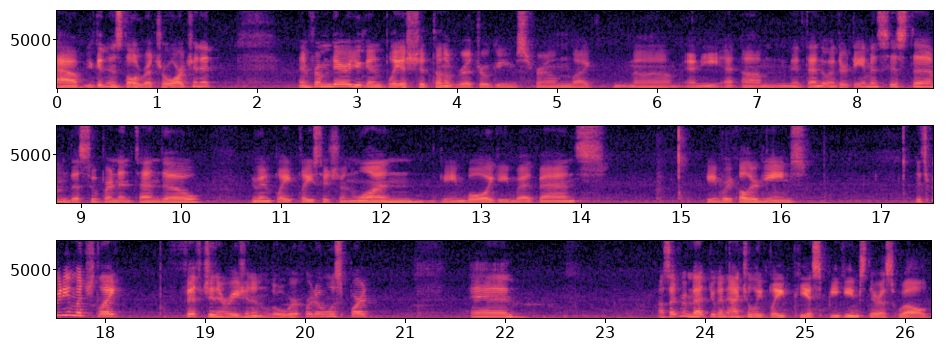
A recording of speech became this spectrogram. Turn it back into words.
have you can install RetroArch in it, and from there you can play a shit ton of retro games from like uh, any um, Nintendo Entertainment System, the Super Nintendo. You can play PlayStation One, Game Boy, Game Boy Advance, Game Boy Color games. It's pretty much like fifth generation and lower for the most part. And aside from that, you can actually play PSP games there as well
